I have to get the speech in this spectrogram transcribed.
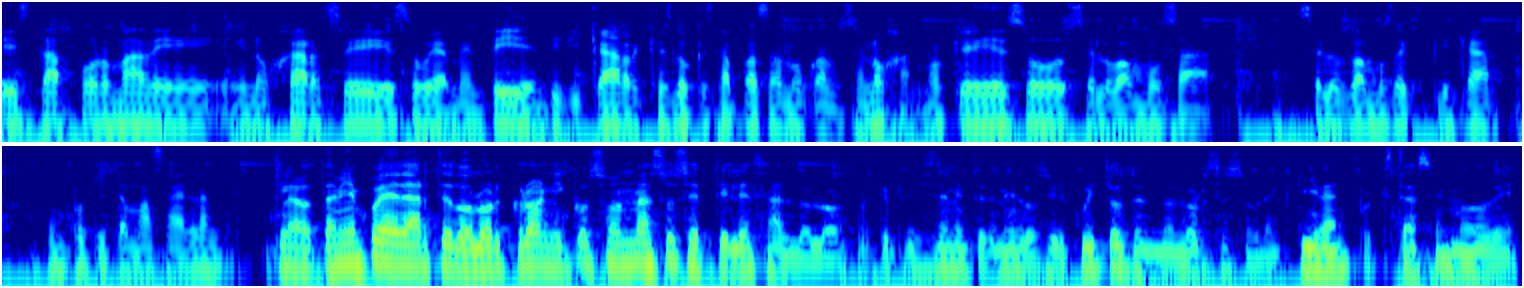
esta forma de enojarse es obviamente identificar qué es lo que está pasando cuando se enojan, ¿no? Que eso se lo vamos a se los vamos a explicar un poquito más adelante. Claro, también puede darte dolor crónico, son más susceptibles al dolor, porque precisamente también los circuitos del dolor se sobreactivan, porque estás en modo de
